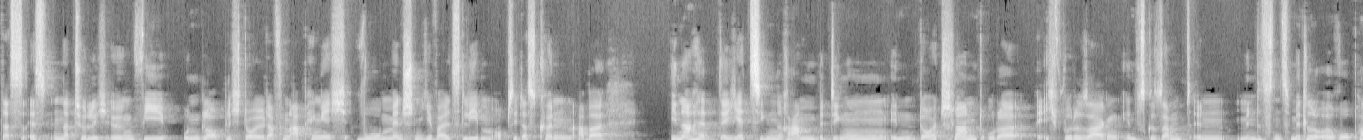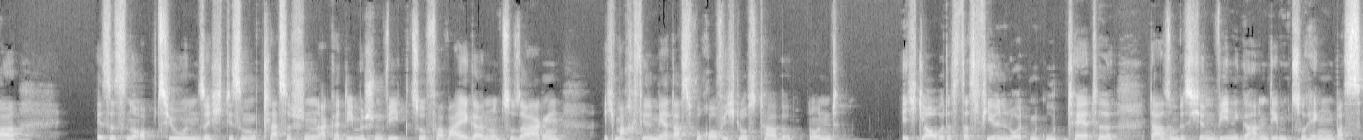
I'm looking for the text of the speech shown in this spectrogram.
Das ist natürlich irgendwie unglaublich doll davon abhängig, wo Menschen jeweils leben, ob sie das können. Aber innerhalb der jetzigen Rahmenbedingungen in Deutschland oder ich würde sagen insgesamt in mindestens Mitteleuropa ist es eine Option, sich diesem klassischen akademischen Weg zu verweigern und zu sagen, ich mache viel mehr das, worauf ich Lust habe. Und ich glaube, dass das vielen Leuten gut täte, da so ein bisschen weniger an dem zu hängen, was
